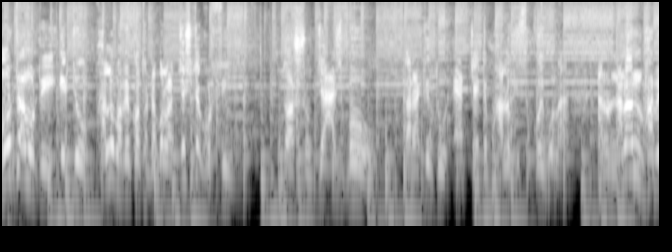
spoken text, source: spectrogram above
মোটামুটি একটু ভালোভাবে কথাটা বলার চেষ্টা করছি। দর্শক যে আসব তারা কিন্তু এর চাইতে ভালো কিছু কইব না। আর নানান ভাবে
